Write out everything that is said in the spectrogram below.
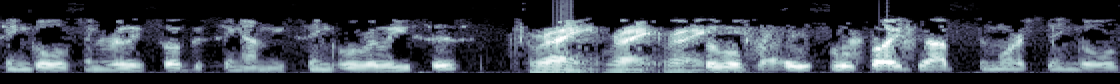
singles and really focusing on these single releases. Right, right, right. So we'll probably we'll probably drop some more singles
